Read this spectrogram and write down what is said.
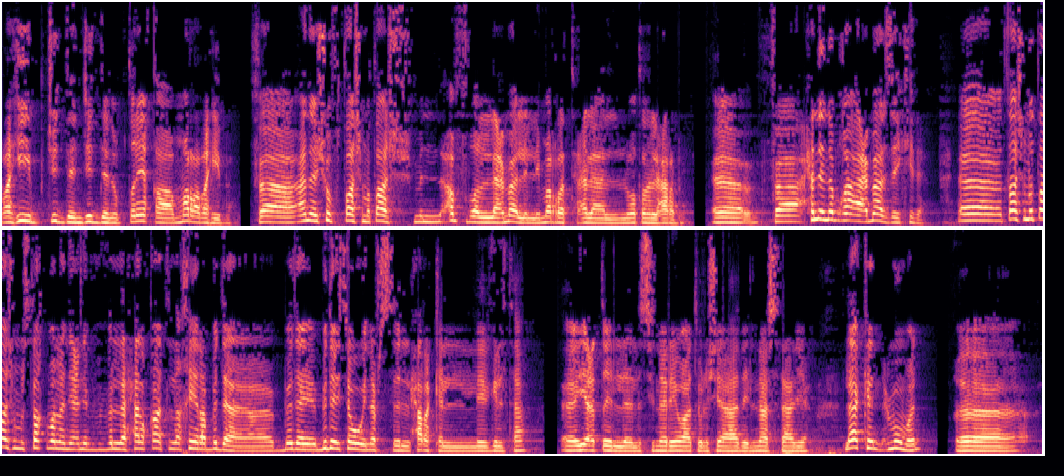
رهيب جدا جدا وبطريقة مرة رهيبة. فأنا أشوف طاش مطاش من أفضل الأعمال اللي مرت على الوطن العربي. آه، فإحنا نبغى أعمال زي كذا. آه، طاش مطاش مستقبلا يعني في الحلقات الأخيرة بدأ بدأ بدأ يسوي نفس الحركة اللي قلتها. آه، يعطي السيناريوهات والأشياء هذه لناس ثانية. لكن عموما آه،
